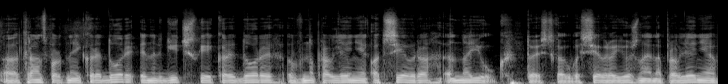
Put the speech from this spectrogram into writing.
транспортные коридоры, энергетические коридоры в направлении от севера на юг, то есть как бы северо-южное направление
